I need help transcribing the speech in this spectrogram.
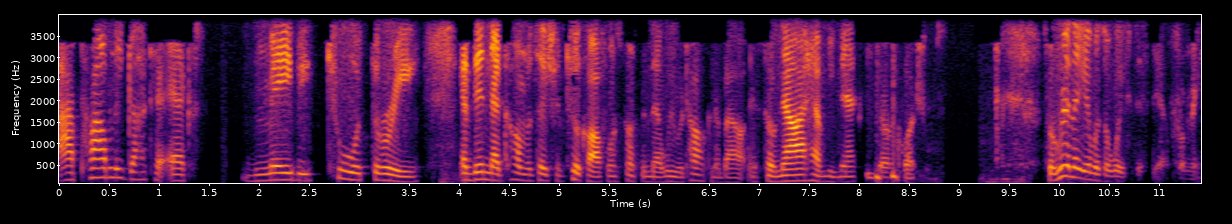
I probably got to ask maybe two or three, and then that conversation took off on something that we were talking about, and so now I haven't even asked these other questions. So really, it was a wasted step for me.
